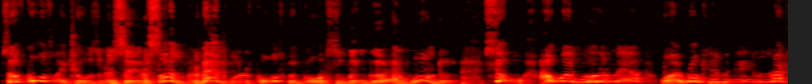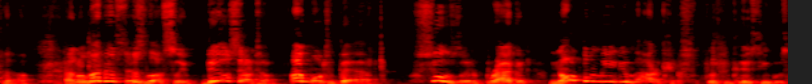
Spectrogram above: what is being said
So, of course, I chose an insane asylum, an abandoned one, of course, where ghosts linger and wander. So, how I him there? Well, I wrote him a letter. And the letter says thusly, Dear Santa, I want a bear. Susan, bracket, not the medium Atticus, just in case he was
